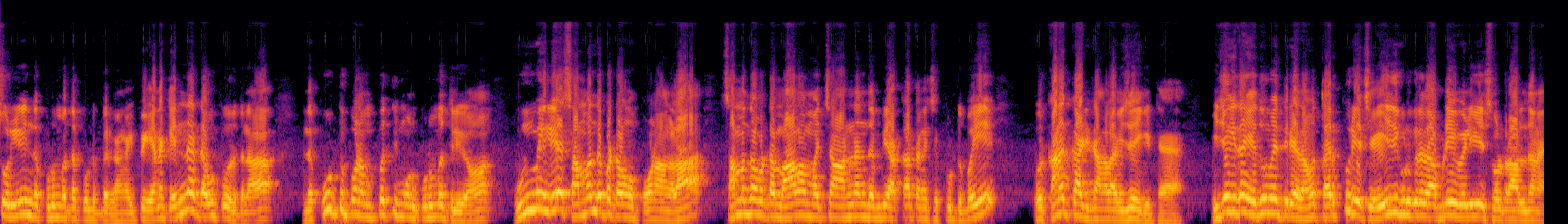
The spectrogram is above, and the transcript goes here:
சொல்லி இந்த குடும்பத்தை கூட்டு போயிருக்காங்க? இப்ப எனக்கு என்ன டவுட் வருதுன்னா இந்த கூட்டு போன முப்பத்தி மூணு குடும்பத்திலையும் உண்மையிலேயே சம்பந்தப்பட்டவங்க போனாங்களா? சம்பந்தப்பட்ட மாமா மச்சான் அண்ணன் தம்பி அக்கா தங்கச்சி கூட்டு போய் ஒரு கணக்கு காட்டிட்டாங்களா விஜய் கிட்ட விஜய்க்கு தான் எதுவுமே தெரியாது. அவன் தற்கொலை எழுதி கொடுக்கறத அப்படியே வெளியே சொல்ற ஆள் தானே.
